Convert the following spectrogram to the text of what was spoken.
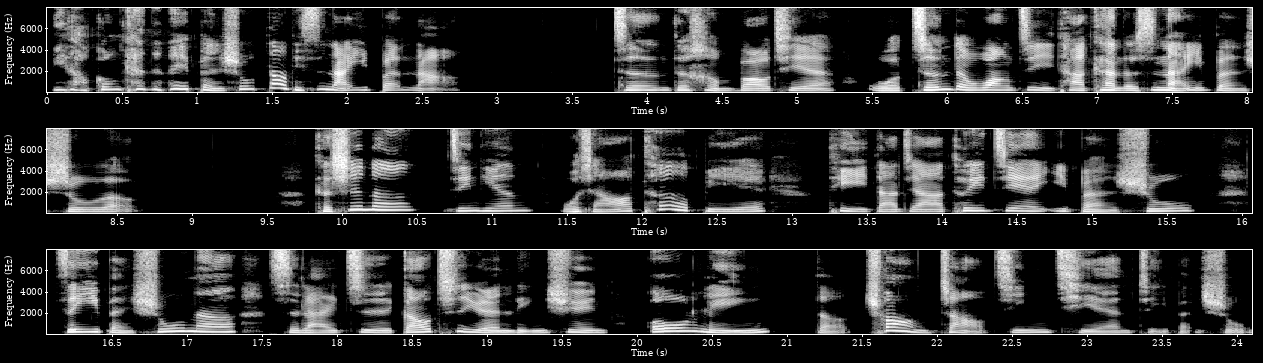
你老公看的那本书到底是哪一本呐？”真的很抱歉，我真的忘记他看的是哪一本书了。可是呢，今天我想要特别替大家推荐一本书。这一本书呢，是来自高次元灵讯欧林的《创造金钱》这一本书。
